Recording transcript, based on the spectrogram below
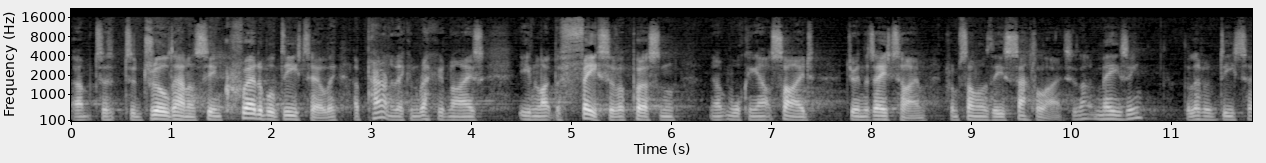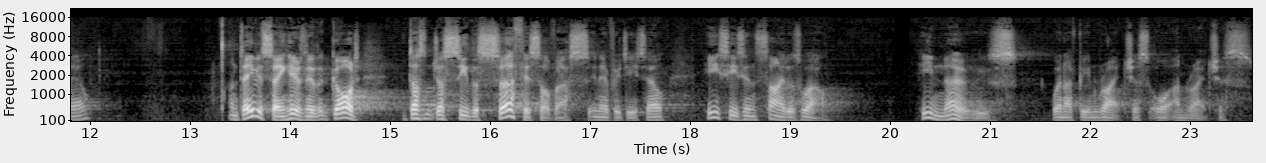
um, to, to drill down and see incredible detail. They, apparently, they can recognize even like the face of a person you know, walking outside during the daytime from some of these satellites. Isn't that amazing? The level of detail. And David's saying here, isn't it, that God doesn't just see the surface of us in every detail, he sees inside as well. He knows when I've been righteous or unrighteous.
